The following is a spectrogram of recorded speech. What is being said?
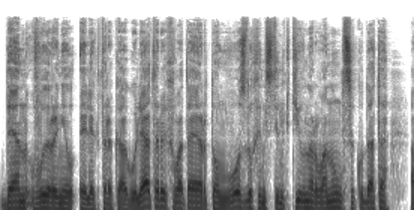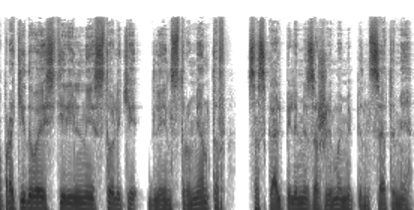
Дэн выронил электрокоагулятор и, хватая ртом воздух, инстинктивно рванулся куда-то, опрокидывая стерильные столики для инструментов со скальпелями, зажимами, пинцетами.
